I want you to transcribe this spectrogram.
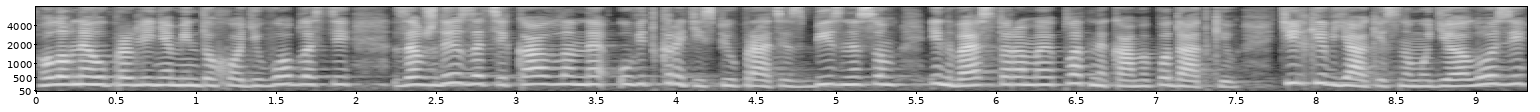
Головне управління Міндоходів в області завжди зацікавлене у відкритій співпраці з бізнесом, інвесторами, платниками податків. Тільки в якісному діалозі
